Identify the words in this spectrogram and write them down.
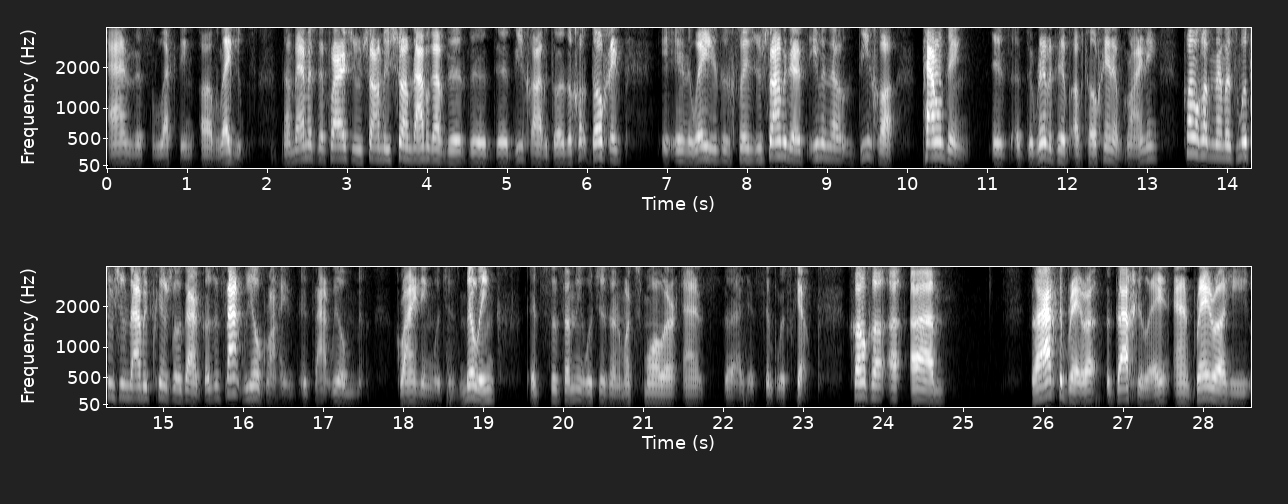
and the selecting of legumes. Now, Mamas the Farish Yushami Shom, Navagav the the the Dicha, the in the way you explain Yushami there, it's even though Dicha, pounding, is a derivative of Tochin, of grinding, because it's not real grind, it's not real grinding, which is milling. It's something which is on a much smaller and uh, I guess simpler scale. Uh, um, and Brera he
